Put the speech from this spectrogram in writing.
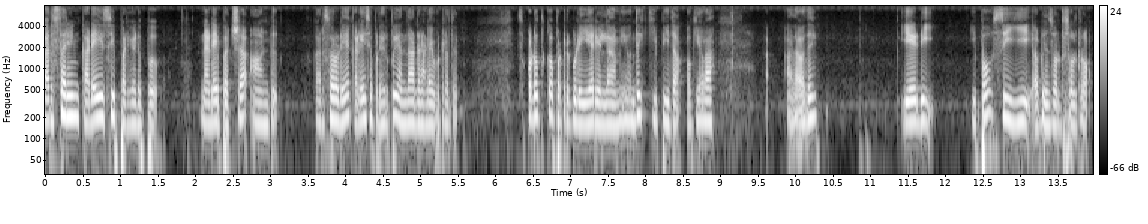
கர்சரின் கடைசி படையெடுப்பு நடைபெற்ற ஆண்டு. கர்சருடைய கடைசி படையெடுப்பு எந்த ஆண்டு நடைபெற்றது? ஸோ கொடுக்கப்பட்டிருக்கூடிய இயர் எல்லாமே வந்து கிபி தான் ஓகேவா அதாவது ஏடி இப்போது சிஇ அப்படின்னு சொல்லிட்டு சொல்கிறோம்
